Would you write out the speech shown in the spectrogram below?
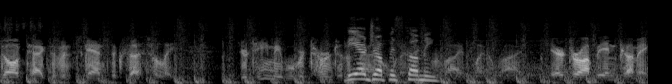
Dog tags have been scanned successfully. Your teammate will return to the The airdrop is coming. the revived flight arrives. Airdrop incoming.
